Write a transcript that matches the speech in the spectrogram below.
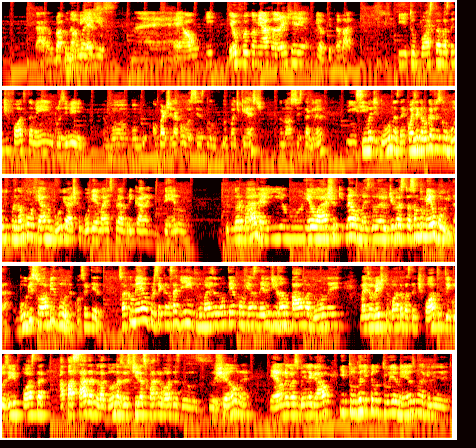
Cara, o próprio Não nome já conheço. diz. Né? É algo que eu fui com a minha Ranger e, meu, que trabalho. E tu posta bastante foto também, inclusive eu vou, vou compartilhar com vocês do, do podcast no nosso Instagram. E em cima de dunas, né? Coisa que eu nunca fiz com bug por não confiar no bug. Eu acho que o bug é mais pra brincar em terreno normal, Cara, né? eu, Eu acho que. Não, mas do- eu digo a situação do meu bug, tá? Bug sobe duna, com certeza. Só que o meu, por ser cansadinho e tudo mais, eu não tenho a confiança nele de rampar uma duna e. Mas eu vejo que tu bota bastante foto, tu inclusive posta a passada pela duna, às vezes tira as quatro rodas do, do chão, né? É um negócio bem legal. E tudo ali pelo Tuia mesmo, naquele.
